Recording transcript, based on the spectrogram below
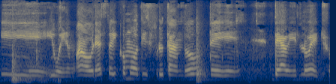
Y, bueno, ahora estoy como disfrutando de, haberlo hecho.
